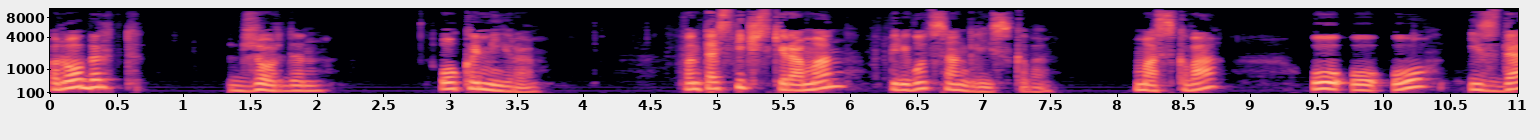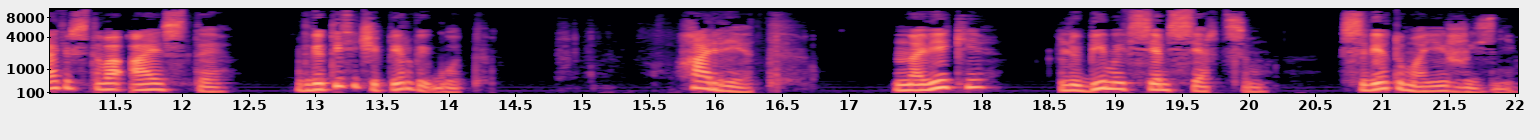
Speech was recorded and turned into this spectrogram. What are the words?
Роберт Джордан. «Око мира». Фантастический роман, перевод с английского. Москва. ООО. Издательство АСТ. 2001 год. Харриет. Навеки, любимый всем сердцем, свету моей жизни.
